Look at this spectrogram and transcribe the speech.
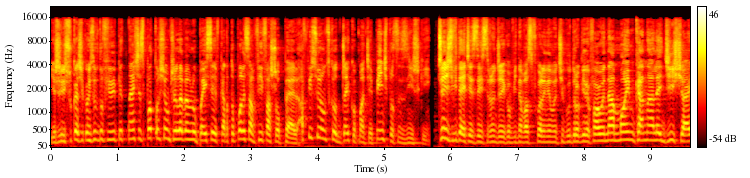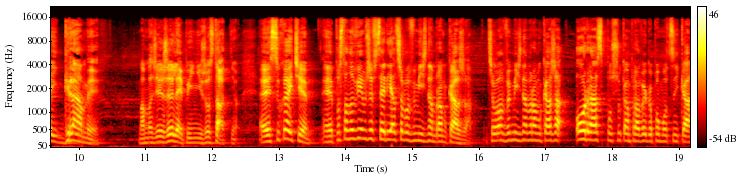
Jeżeli szukacie końców do FIFA 15 z płatnością przelewem lub PaySafe to polecam FIFA.shop.pl, a wpisując kod Jacob macie 5% zniżki. Cześć, witajcie z tej strony Jacob, witam was w kolejnym odcinku Drogi do Chwały na moim kanale. Dzisiaj gramy. Mam nadzieję, że lepiej niż ostatnio. E, słuchajcie, e, postanowiłem, że w serii trzeba wymienić nam bramkarza. Trzeba wymienić nam bramkarza oraz poszukam prawego pomocnika.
